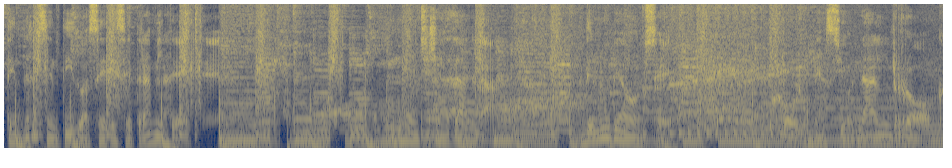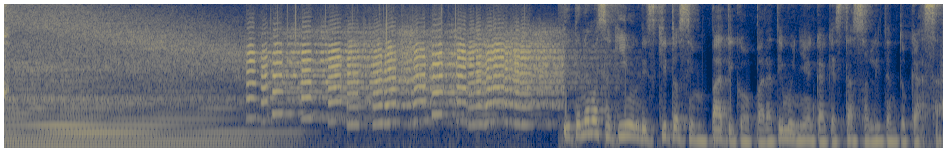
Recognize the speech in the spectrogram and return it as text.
¿Tendrá sentido hacer ese trámite? Mucha data. De 9 a 11. Por Nacional Rock. Y tenemos aquí un disquito simpático para ti, muñeca, que estás solita en tu casa.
